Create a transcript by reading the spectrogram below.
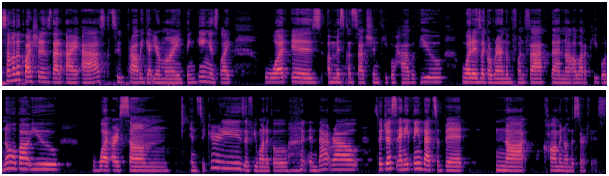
some of the questions that I ask to probably get your mind thinking is like, what is a misconception people have of you? What is like a random fun fact that not a lot of people know about you? What are some insecurities if you want to go in that route? So, just anything that's a bit not common on the surface.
